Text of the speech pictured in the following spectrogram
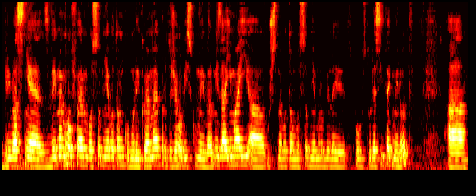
kdy vlastně s Vimem Hofem osobně o tom komunikujeme, protože ho výzkumy velmi zajímají a už jsme o tom osobně mluvili spoustu desítek minut. A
